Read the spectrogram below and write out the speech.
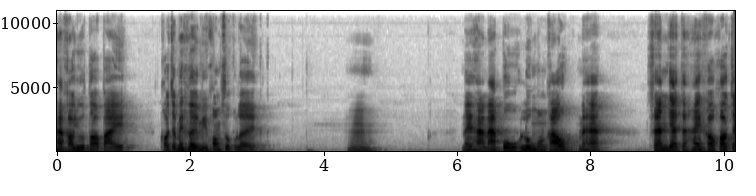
ถ้าเขาอยู่ต่อไป เขาจะไม่เคยมีความสุขเลย อืม ในฐานะปู่ลุงของเขานะฮะ ฉันอยากจะให้เขาเข้าใจ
